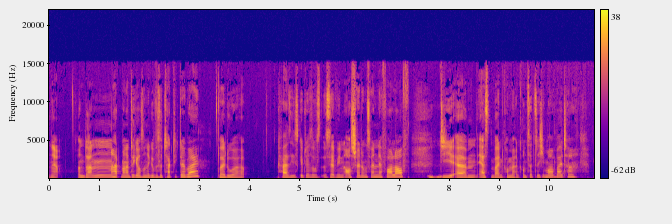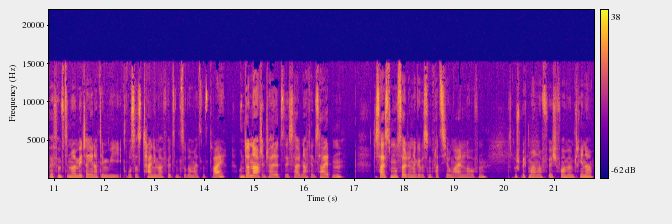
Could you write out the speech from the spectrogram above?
Ja. Und dann hat man natürlich auch so eine gewisse Taktik dabei, weil du äh, quasi, es gibt ja so, es ist ja wie ein Ausscheidungsrennen der Vorlauf. Die ähm, ersten beiden kommen ja grundsätzlich immer weiter. Bei 1500 Meter, je nachdem wie groß das Teilnehmerfeld sind, es sogar meistens drei. Und danach entscheidet es sich halt nach den Zeiten. Das heißt, du musst halt in einer gewissen Platzierung einlaufen. Das bespricht man natürlich vorher mit dem Trainer.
